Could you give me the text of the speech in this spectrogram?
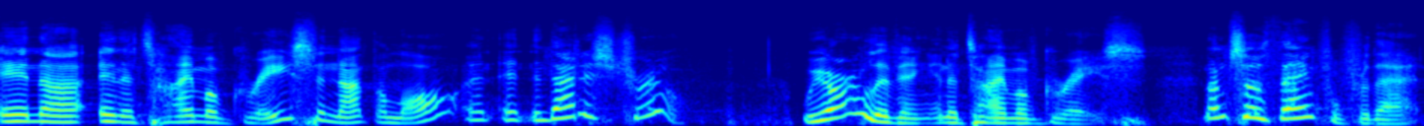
in a, in a time of grace and not the law? And, and, and that is true. We are living in a time of grace. And I'm so thankful for that.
